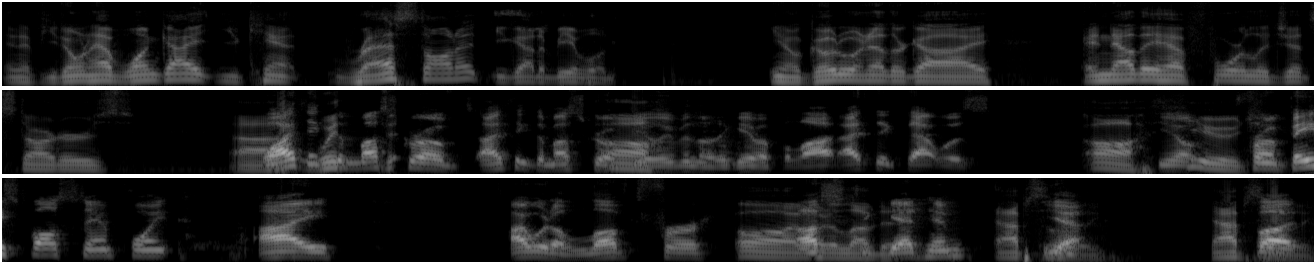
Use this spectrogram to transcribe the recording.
And if you don't have one guy, you can't rest on it. You got to be able to, you know, go to another guy. And now they have four legit starters. Uh, Well, I think the Musgrove. I think the Musgrove Oh. deal, even though they gave up a lot, I think that was oh you know huge. from a baseball standpoint. I I would have loved for oh, I would us to loved get it. him. Absolutely, absolutely.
